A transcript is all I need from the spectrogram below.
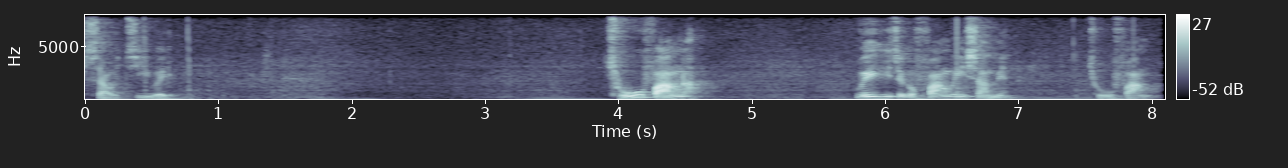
小吉位。厨房呢，位于这个方位上面。厨房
